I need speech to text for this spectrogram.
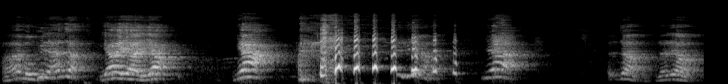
아, 버피니 앉아. 야, 야, 야. 야. 야. 야. 앉아. 기다려.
